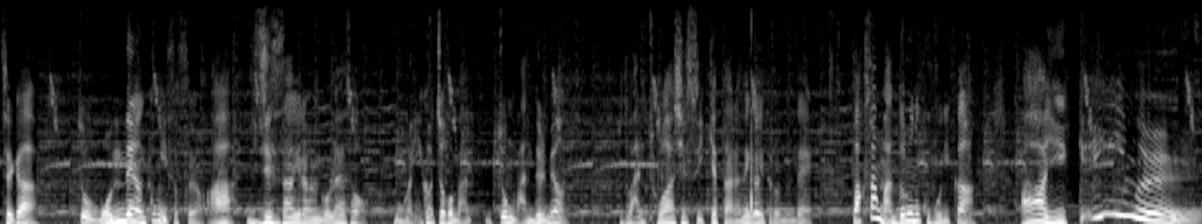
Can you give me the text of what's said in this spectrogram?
제가 좀 원대한 꿈이 있었어요. 아 이지 세상이라는 걸로 해서 뭔가 이것저것 만- 좀 만들면 그래도 많이 좋아하실 수 있겠다라는 생각이 들었는데 막상 만들어 놓고 보니까 아 이 게임을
